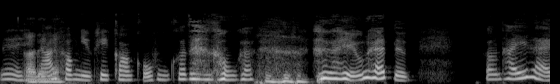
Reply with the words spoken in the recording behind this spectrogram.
Thầy đây nói không nhiều khi con cũng không có không có hiểu hết được. Con thấy là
